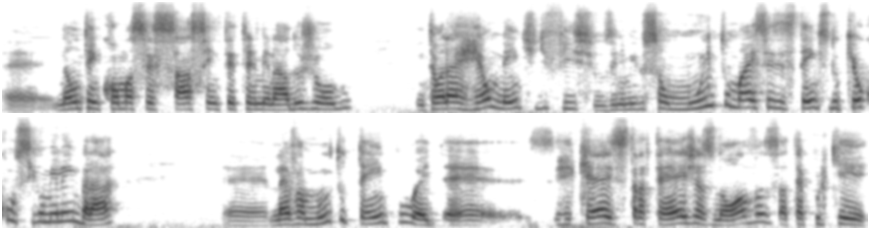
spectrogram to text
É, não tem como acessar sem ter terminado o jogo. Então ela é realmente difícil. Os inimigos são muito mais resistentes do que eu consigo me lembrar. É, leva muito tempo, é, é requer estratégias novas, até porque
